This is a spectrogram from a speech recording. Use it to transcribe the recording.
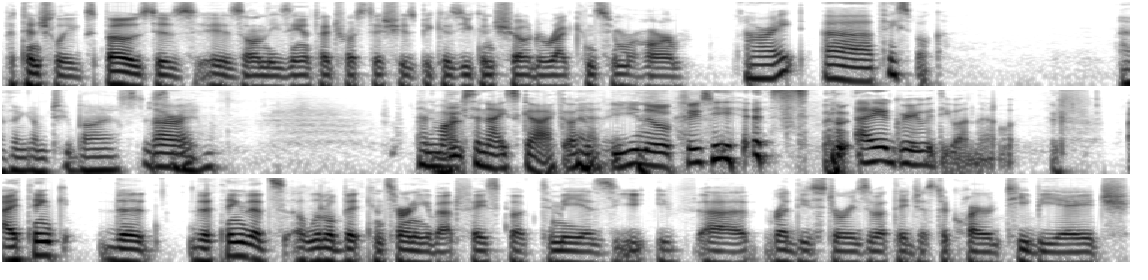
potentially exposed is is on these antitrust issues because you can show direct consumer harm. All right, uh, Facebook. I think I'm too biased to All say. right. And Mark's a nice guy. Go ahead. You know, Facebook Yes, I agree with you on that one. I think the the thing that's a little bit concerning about Facebook to me is you, you've uh, read these stories about they just acquired TBH,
